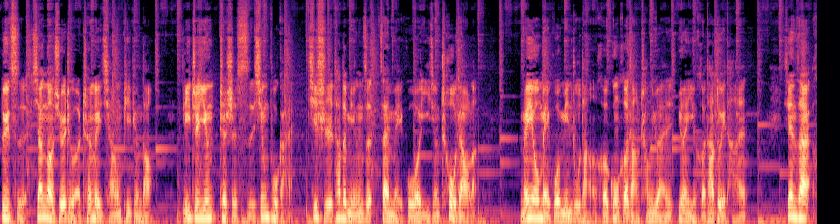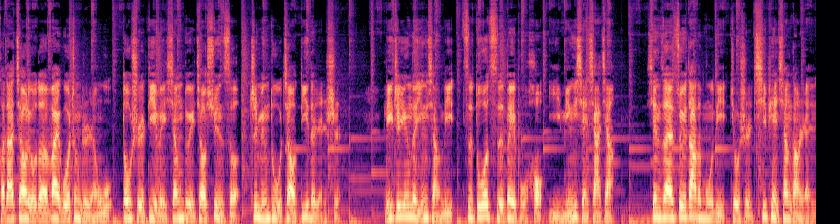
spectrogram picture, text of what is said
对此，香港学者陈伟强批评道：“黎智英这是死性不改，其实他的名字在美国已经臭掉了。”没有美国民主党和共和党成员愿意和他对谈。现在和他交流的外国政治人物都是地位相对较逊色、知名度较低的人士。黎智英的影响力自多次被捕后已明显下降。现在最大的目的就是欺骗香港人，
